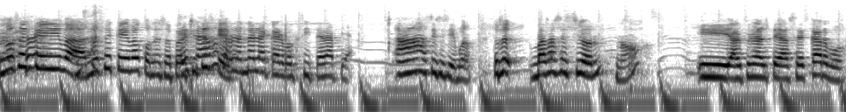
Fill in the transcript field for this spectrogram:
No sé qué iba, no sé qué iba con eso. Pero es Estamos que... hablando de la carboxiterapia. Ah, sí, sí, sí. Bueno, entonces vas a sesión, ¿no? Y al final te hace carbo,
